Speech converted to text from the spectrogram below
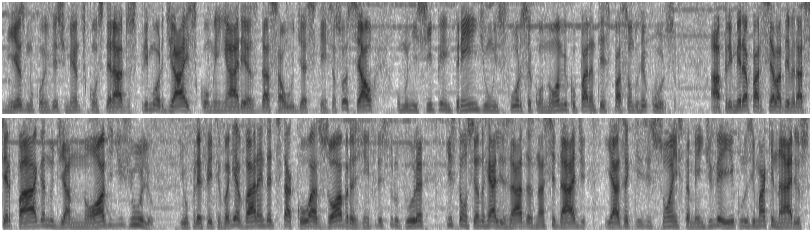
mesmo com investimentos considerados primordiais, como em áreas da saúde e assistência social, o município empreende um esforço econômico para antecipação do recurso. A primeira parcela deverá ser paga no dia 9 de julho. E o prefeito Ivan Guevara ainda destacou as obras de infraestrutura que estão sendo realizadas na cidade e as aquisições também de veículos e maquinários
